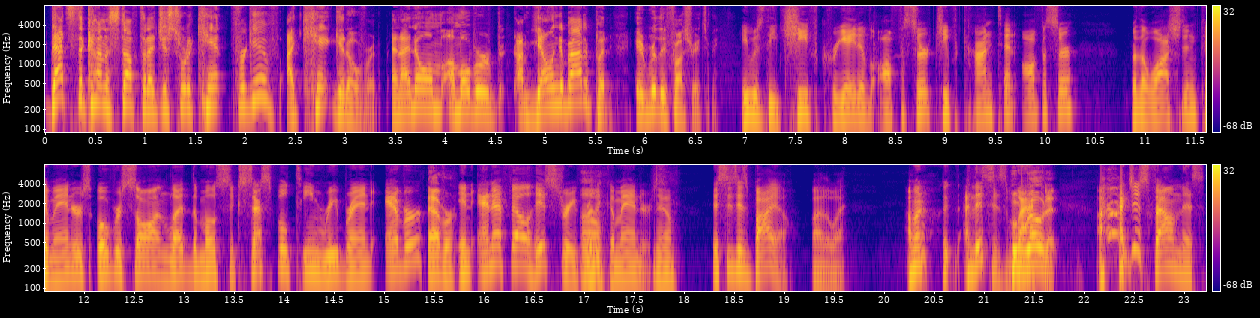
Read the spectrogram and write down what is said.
That's the kind of stuff that I just sort of can't forgive. I can't get over it. And I know I'm I'm over. I'm yelling about it, but it really frustrates me. He was the chief creative officer, chief content officer for the Washington Commanders. Oversaw and led the most successful team rebrand ever ever in NFL history for Oh, the Commanders. yeah. This is his bio, by the way. I'm gonna. This is Who wacky. wrote it? I just found this.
